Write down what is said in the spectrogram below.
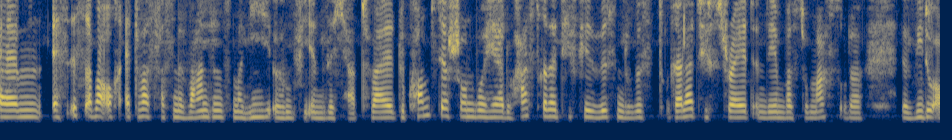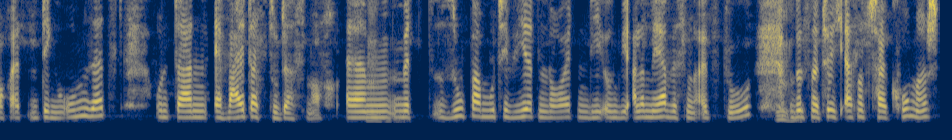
Ähm, es ist aber auch etwas, was eine Wahnsinnsmagie irgendwie in sich hat, weil du kommst ja schon woher, du hast relativ viel Wissen, du bist relativ straight in dem, was du machst oder äh, wie du auch Dinge umsetzt und dann erweiterst du das noch ähm, mhm. mit super motivierten Leuten, die irgendwie alle mehr wissen als du. Mhm. Und das ist natürlich erstmal total komisch komisch,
